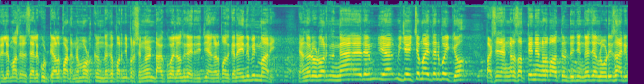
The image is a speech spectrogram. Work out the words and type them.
വല്ല മദ്രസയിലെ കുട്ടികളെ പഠനം മുടക്കണം എന്നൊക്കെ പറഞ്ഞ് പ്രശ്നങ്ങൾ ഉണ്ടാക്കുമല്ലോ എന്ന് കരുതിയിട്ട് ഞങ്ങൾ പതുക്കനെ ഇന്ന് പിന്മാറി. ഞങ്ങളോട് പറഞ്ഞു നിങ്ങൾ വിജയിച്ച മാതിരി തന്നെ പോയിക്കോ. പക്ഷേ ഞങ്ങൾ സത്യം ഞങ്ങളെ ഭാഗത്തുണ്ട്. നിങ്ങൾ ഞങ്ങളോട് സാരി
